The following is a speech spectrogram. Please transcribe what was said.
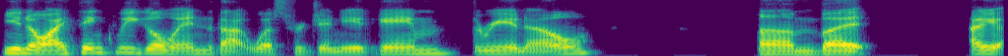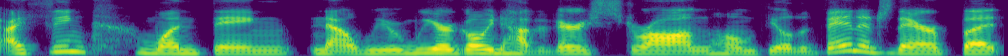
You know, I think we go into that West Virginia game three and zero. Um, but I, I think one thing now we we are going to have a very strong home field advantage there, but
